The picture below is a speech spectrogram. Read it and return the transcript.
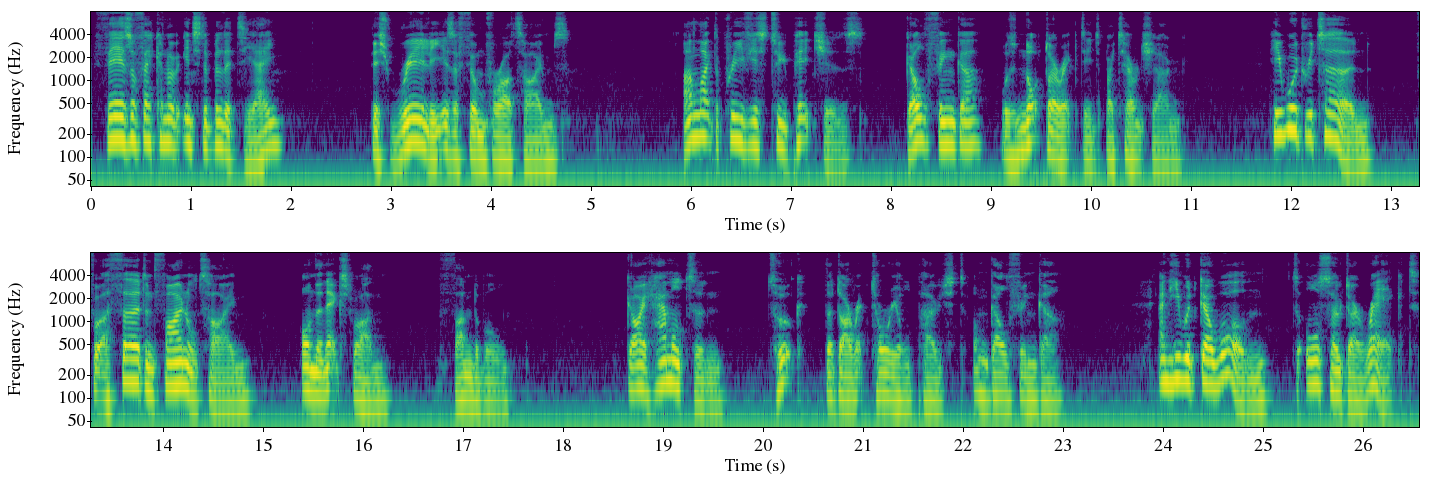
Fears of economic instability, eh? This really is a film for our times. Unlike the previous two pictures, Goldfinger was not directed by Terence Young. He would return for a third and final time on the next one, Thunderball. Guy Hamilton took the directorial post on Goldfinger, and he would go on to also direct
